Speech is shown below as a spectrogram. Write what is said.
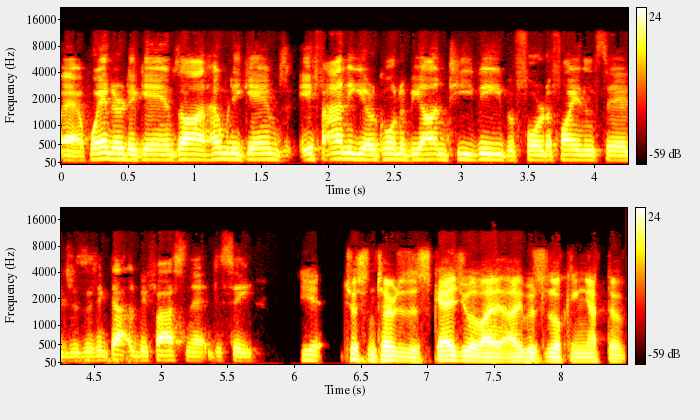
uh, when are the games on, how many games, if any, are going to be on TV before the final stages. I think that'll be fascinating to see. Yeah, just in terms of the schedule, I, I was looking at the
